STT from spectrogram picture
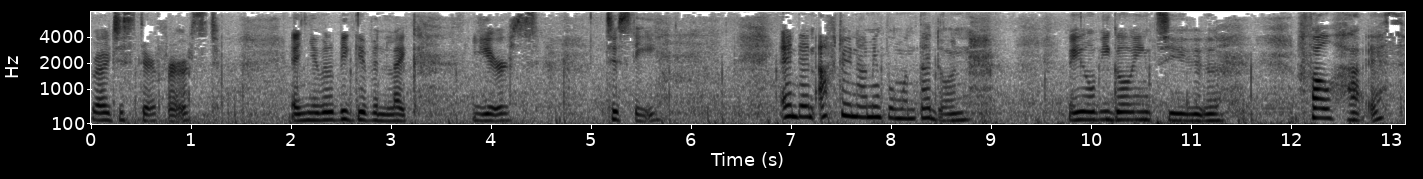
register first. And you will be given like years to stay. And then after namin pumunta doon, we will be going to VHS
